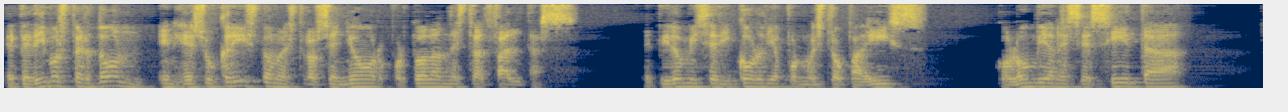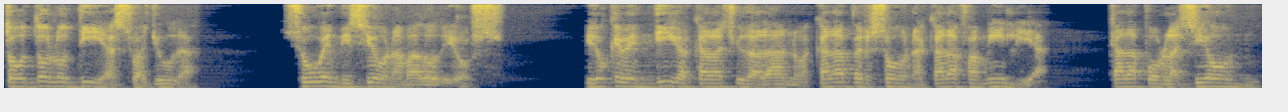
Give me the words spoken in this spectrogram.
Le pedimos perdón en Jesucristo nuestro Señor por todas nuestras faltas. Le pido misericordia por nuestro país. Colombia necesita todos los días su ayuda, su bendición, amado Dios. Pido que bendiga a cada ciudadano, a cada persona, a cada familia, cada población,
